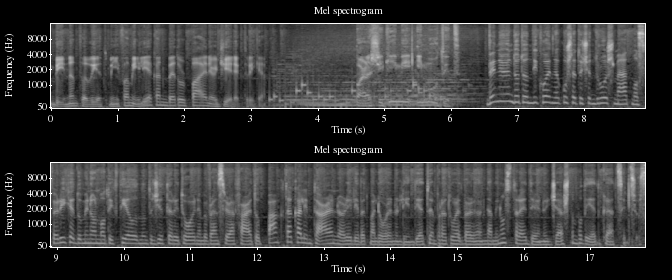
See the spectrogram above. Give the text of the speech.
Mbi nëntëdhjetë mijë familje kanë mbetur pa energji elektrike. Parashikimi i motit. Vendi ynë do të ndikohet nga kushte të qëndrueshme atmosferike, dominon mot i kthjellët në të gjithë territorin e me vranësira fare të pakta kalimtare në relievet malore në lindje. Temperaturat variojnë nga minus tre deri në gjashtëmbëdhjetë gradë celsius.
